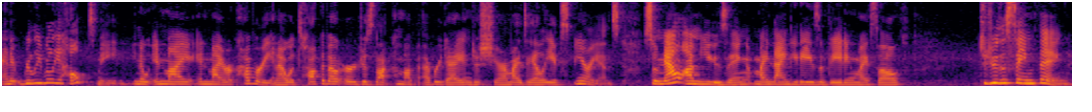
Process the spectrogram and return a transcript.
and it really really helped me you know in my in my recovery. And i would talk about urges that come up every day and just share my daily experience. So now i'm using my 90 days of dating myself to do the same thing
